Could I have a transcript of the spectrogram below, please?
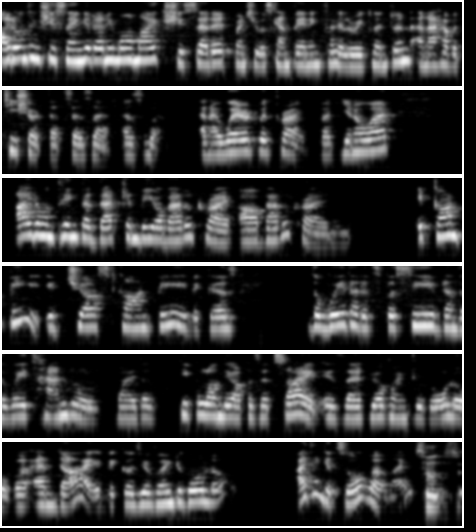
I don't think she's saying it anymore, Mike. She said it when she was campaigning for Hillary Clinton, and I have a t shirt that says that as well. And I wear it with pride. But you know what? I don't think that that can be your battle cry, our battle cry anymore. It can't be. It just can't be because the way that it's perceived and the way it's handled by the people on the opposite side is that you're going to roll over and die because you're going to go low. I think it's over, right? So, so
